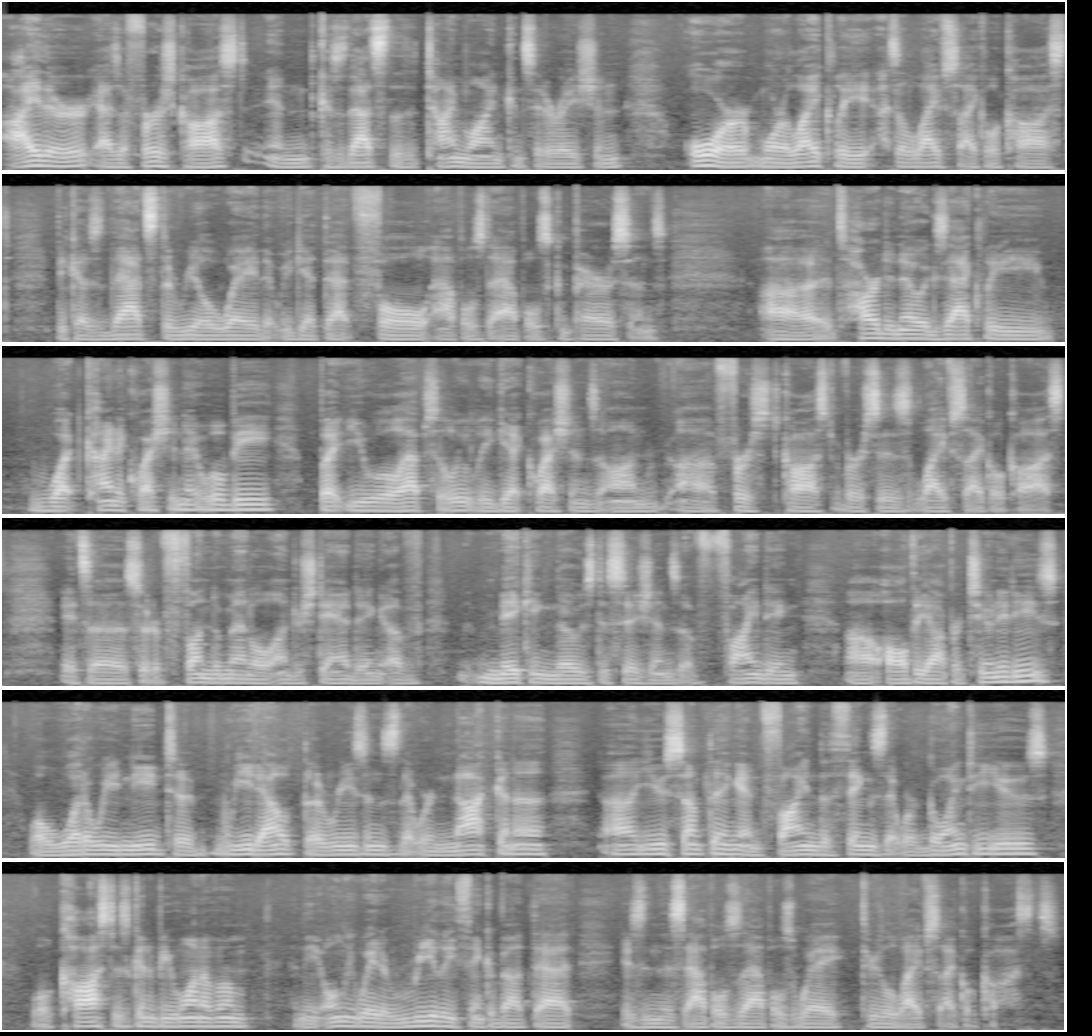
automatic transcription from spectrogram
either as a first cost, and because that's the timeline consideration, or more likely as a life cycle cost, because that's the real way that we get that full apples to apples comparisons. Uh, it's hard to know exactly what kind of question it will be, but you will absolutely get questions on uh, first cost versus life cycle cost. It's a sort of fundamental understanding of making those decisions, of finding uh, all the opportunities. Well, what do we need to weed out the reasons that we're not going to uh, use something and find the things that we're going to use? Well, cost is going to be one of them. And the only way to really think about that is in this apples to apples way through the life cycle costs.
